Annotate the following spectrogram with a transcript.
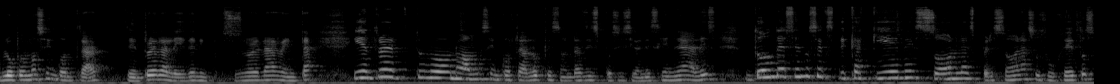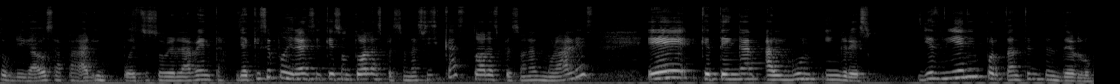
lo podemos encontrar dentro de la ley del impuesto sobre la renta y dentro del título no vamos a encontrar lo que son las disposiciones generales donde se nos explica quiénes son las personas o sujetos obligados a pagar impuestos sobre la renta y aquí se podría decir que son todas las personas físicas todas las personas morales que tengan algún ingreso y es bien importante entenderlo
